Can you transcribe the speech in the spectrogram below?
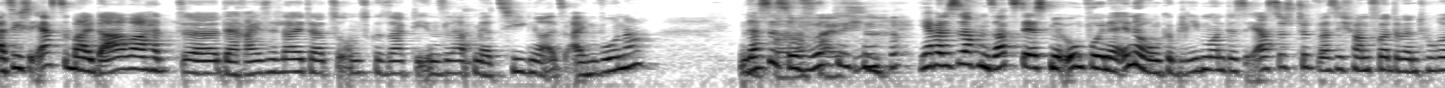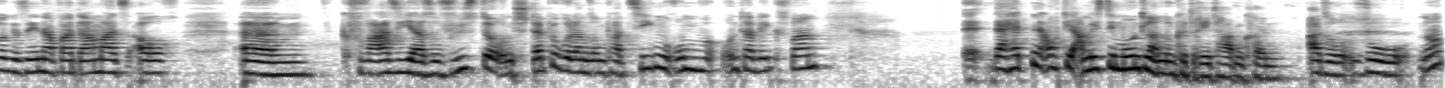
als ich das erste Mal da war, hat äh, der Reiseleiter zu uns gesagt, die Insel hat mehr Ziegen als Einwohner. Und das ist soll so das wirklich heißen? ein, ja, aber das ist auch ein Satz, der ist mir irgendwo in Erinnerung geblieben. Und das erste Stück, was ich von Fuerteventura gesehen habe, war damals auch ähm, quasi ja so Wüste und Steppe, wo dann so ein paar Ziegen rum unterwegs waren Äh, da hätten auch die Amis die Mondlandung gedreht haben können. Also so, ne?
